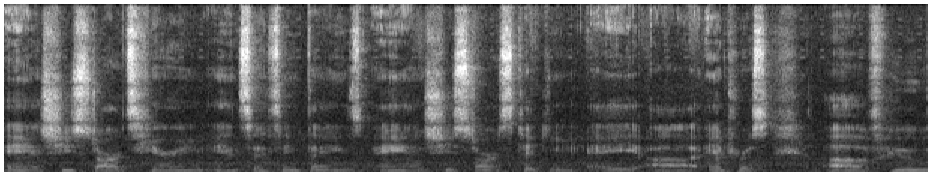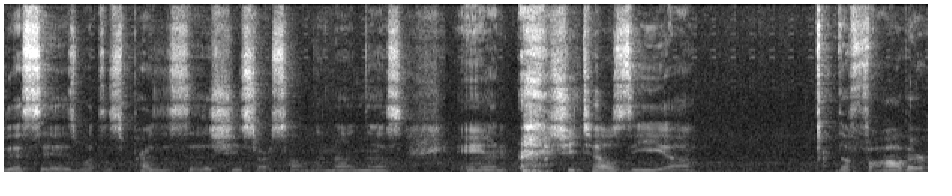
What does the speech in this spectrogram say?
and she starts hearing and sensing things, and she starts taking a interest of who this is, what this presence is. She starts telling the nun this, and she tells the uh, the father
